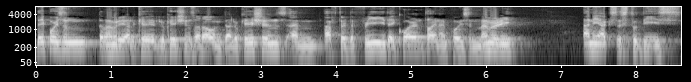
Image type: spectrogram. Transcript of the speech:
They poison the memory locations around the locations, and after the free, they quarantine and poison memory. Any access to these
